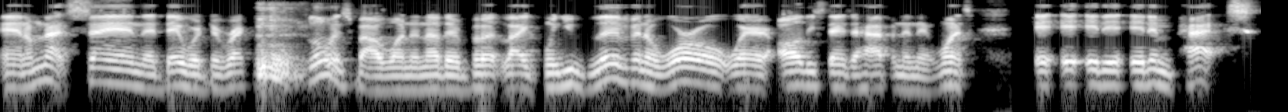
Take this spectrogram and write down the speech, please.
And I'm not saying that they were directly influenced by one another, but like when you live in a world where all these things are happening at once, it, it, it, it impacts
